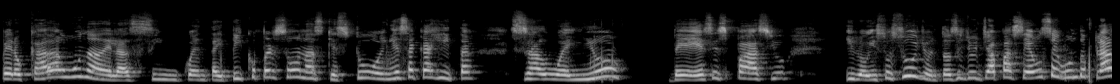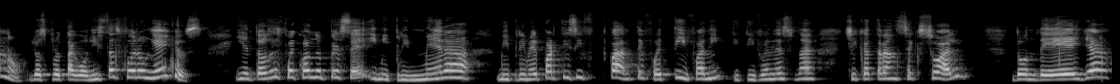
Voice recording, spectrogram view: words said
Pero cada una de las cincuenta y pico personas que estuvo en esa cajita se adueñó de ese espacio y lo hizo suyo. Entonces yo ya pasé a un segundo plano. Los protagonistas fueron ellos. Y entonces fue cuando empecé y mi primera, mi primer participante fue Tiffany. Y Tiffany es una chica transexual donde ella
